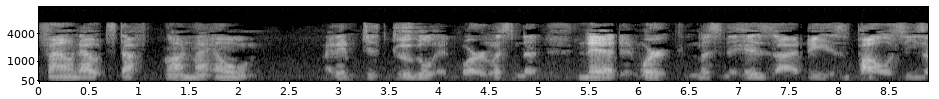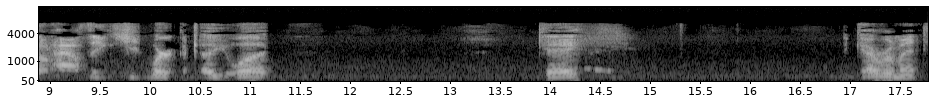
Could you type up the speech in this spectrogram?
found out stuff on my own. I didn't just Google it or listen to Ned at work and listen to his ideas and policies on how things should work. I tell you what. Okay? The government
